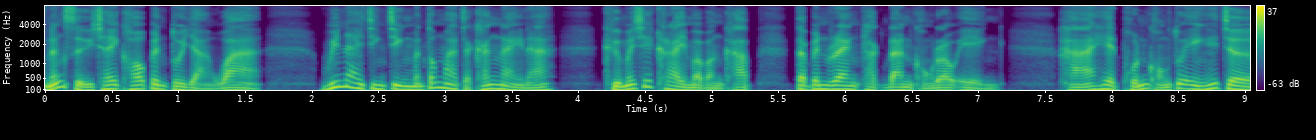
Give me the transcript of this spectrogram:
หนังสือใช้เขาเป็นตัวอย่างว่า วินัยจริง ๆ มันต้องมาจากข้างในนะ คือไม่ใช่ใครมาบังคับ แต่เป็นแรงผลักดันของเราเอง หาเหตุผลของตัวเองให้เจอ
